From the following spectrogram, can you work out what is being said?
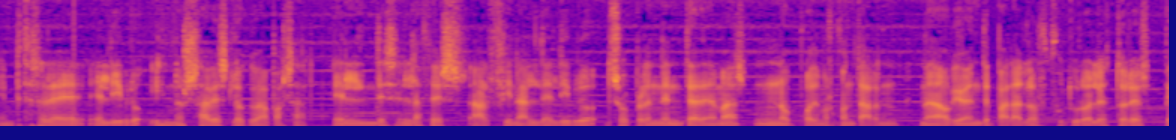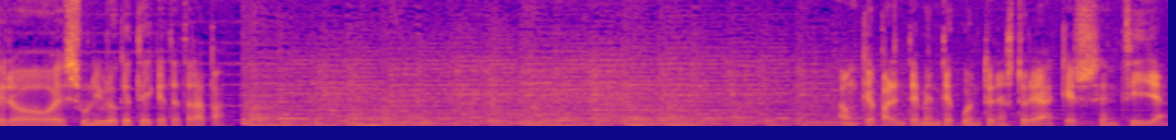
empiezas a leer el libro y no sabes lo que va a pasar. El desenlace es al final del libro sorprendente además, no podemos contar nada obviamente para los futuros lectores, pero es un libro que te, que te atrapa. Aunque aparentemente cuenta una historia que es sencilla,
